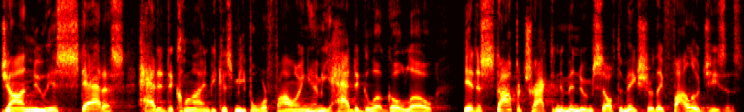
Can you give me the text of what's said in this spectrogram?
John knew his status had to decline because people were following him. He had to go low. He had to stop attracting them into himself to make sure they followed Jesus.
